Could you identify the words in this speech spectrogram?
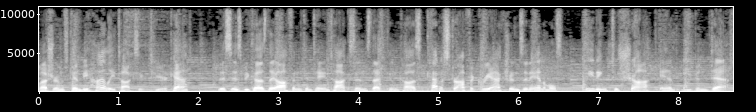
Mushrooms can be highly toxic to your cat. This is because they often contain toxins that can cause catastrophic reactions in animals, leading to shock and even death.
